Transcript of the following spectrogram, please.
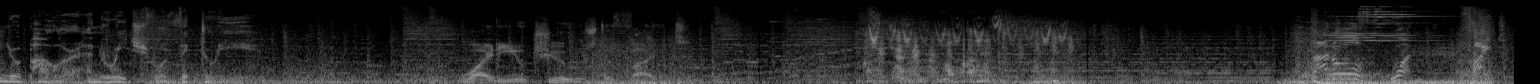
your power and reach for victory. Why do you choose to fight? Battle one. Fight!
